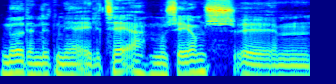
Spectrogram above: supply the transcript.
noget af den lidt mere elitære museums... Øh,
